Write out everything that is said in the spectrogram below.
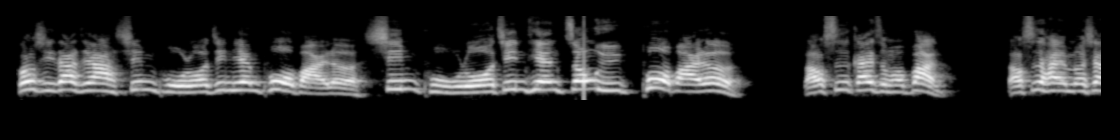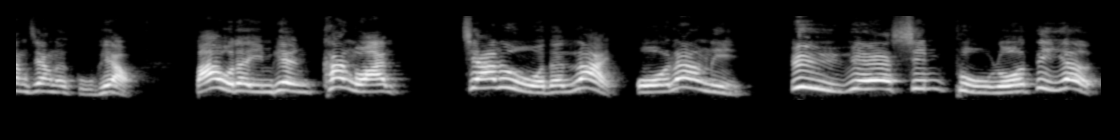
恭喜大家，新普罗今天破百了！新普罗今天终于破百了，老师该怎么办？老师还有没有像这样的股票？把我的影片看完，加入我的 Line，我让你预约新普罗第二，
